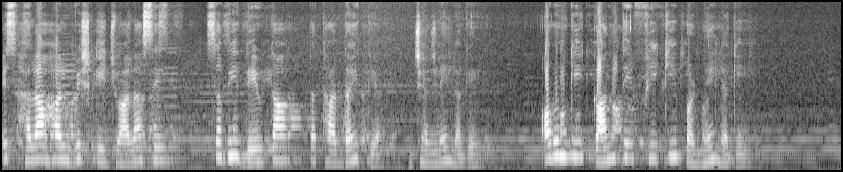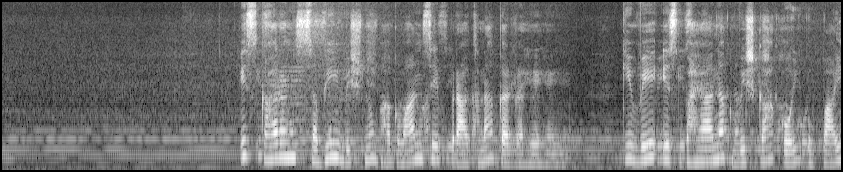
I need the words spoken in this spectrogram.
इस हलाहल विष की ज्वाला से सभी देवता तथा दैत्य जलने लगे। और उनकी कांते फीकी पड़ने लगी। इस कारण सभी विष्णु भगवान से प्रार्थना कर रहे हैं कि वे इस भयानक विष का कोई उपाय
